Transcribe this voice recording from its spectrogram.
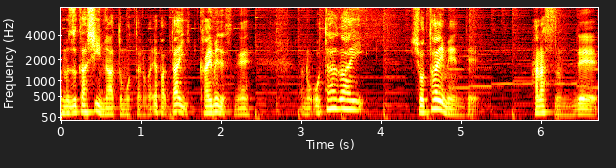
難しいなと思ったのが、やっぱ第1回目ですね。あのお互い初対面で話すんで、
